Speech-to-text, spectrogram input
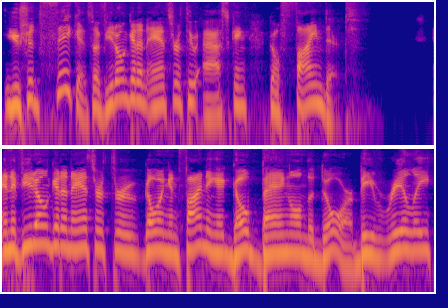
you should seek it. So if you don't get an answer through asking, go find it. And if you don't get an answer through going and finding it, go bang on the door. Be really,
